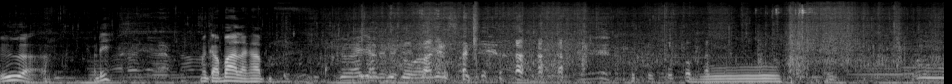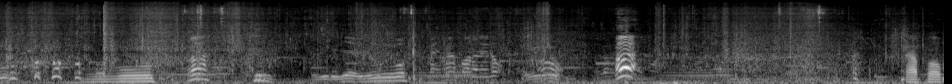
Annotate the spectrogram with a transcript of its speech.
เอื้อมาดิมันกลับบ้านแล้วครับคือให้ยังติดตัวมากันสักโอ้โห โอ้โหฮะดูดิดูไม่ไม่ก่อนอะไรเนาะฮะครับผม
